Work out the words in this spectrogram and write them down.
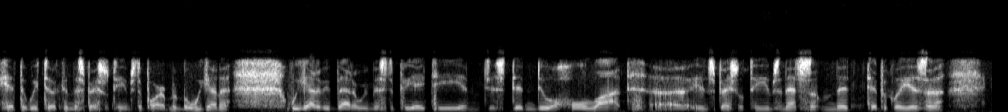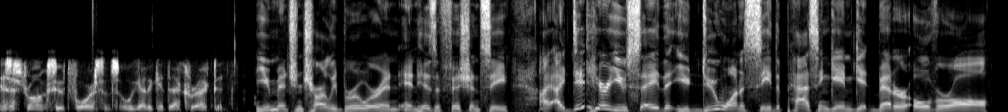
hit that we took in the special teams department. But we gotta we gotta be better. We missed a PAT and just didn't do a whole whole lot uh, in special teams, and that's something that typically is a is a strong suit for us, and so we got to get that corrected. You mentioned Charlie Brewer and, and his efficiency. I, I did hear you say that you do want to see the passing game get better overall.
